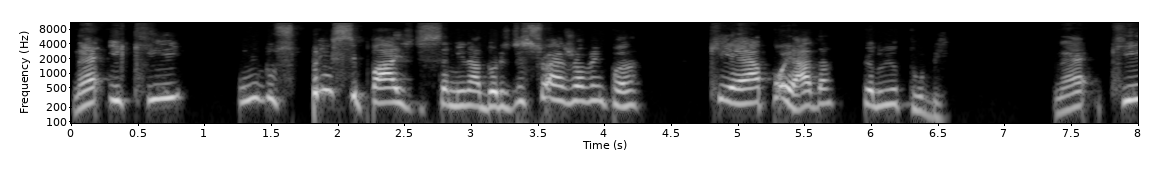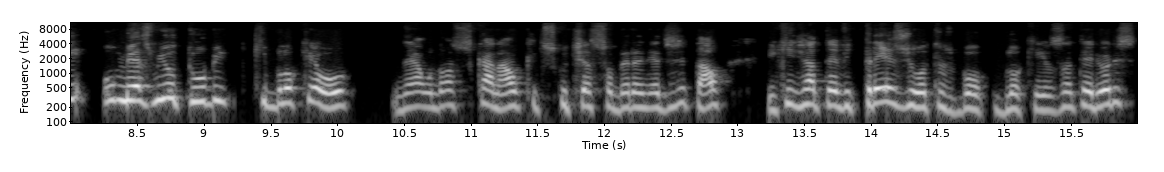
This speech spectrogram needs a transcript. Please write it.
né? E que um dos principais disseminadores disso é a Jovem Pan que é apoiada pelo YouTube, né? Que o mesmo YouTube que bloqueou, né, o nosso canal que discutia soberania digital e que já teve 13 outros bloqueios anteriores,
